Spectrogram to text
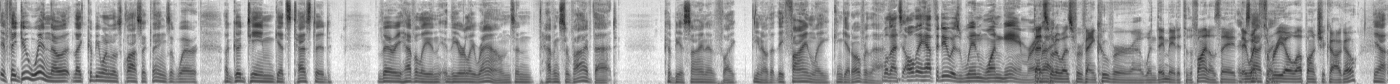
if they do win, though, it, like could be one of those classic things of where a good team gets tested very heavily in, in the early rounds, and having survived that could be a sign of like you know that they finally can get over that. Well, that's all they have to do is win one game, right? That's Right. what it was for Vancouver uh, when they made it to the finals. They they went Exactly. 3-0 up on Chicago. yeah,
